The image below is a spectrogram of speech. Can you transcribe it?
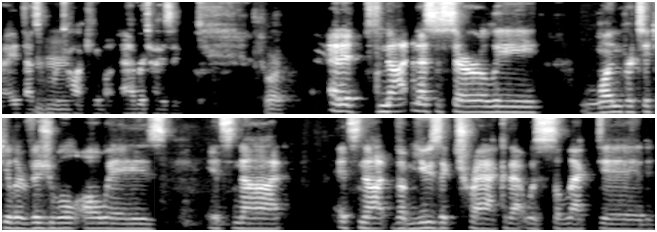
right that's what we're Mhm. talking about advertising Sure. and it's not necessarily one particular visual always it's not it's not the music track that was selected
